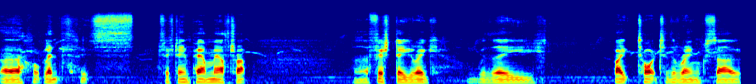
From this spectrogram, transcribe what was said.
uh, hook length. It's 15 pound mouth trap, uh, fish D rig with the bait tight to the ring so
